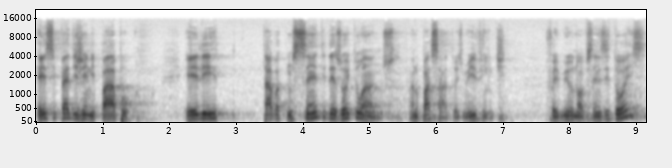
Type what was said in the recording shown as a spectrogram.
esse pé de genipapo, ele estava com 118 anos ano passado, 2020. Foi 1902,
